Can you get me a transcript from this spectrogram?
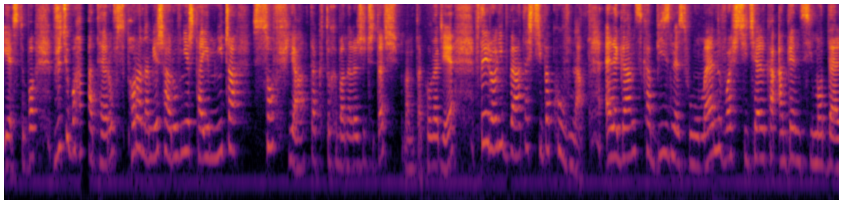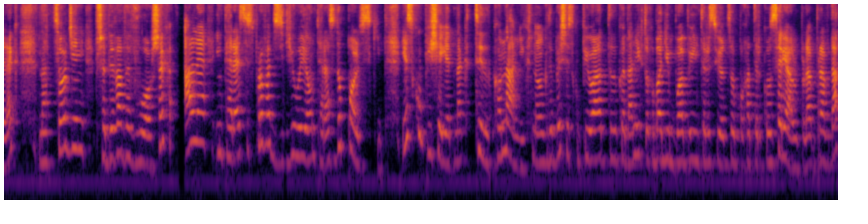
jest, bo w życiu bohaterów sporo namiesza również tajemnicza Sofia, tak to chyba należy czytać, mam taką nadzieję. W tej roli Beata Ścibakówna, elegancka bizneswoman, właścicielka agencji modelek, na co dzień przebywa we Włoszech, ale interesy sprowadziły ją teraz do Polski. Nie skupi się jednak tylko na nich. No, gdyby się skupiła tylko na nich, to chyba nie byłaby interesującą bohaterką serialu, pra prawda?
